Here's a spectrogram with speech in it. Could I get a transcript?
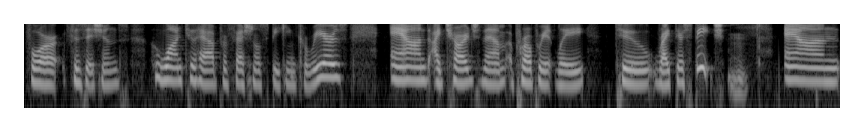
for physicians who want to have professional speaking careers, and I charge them appropriately to write their speech. Mm-hmm. And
